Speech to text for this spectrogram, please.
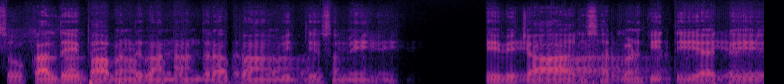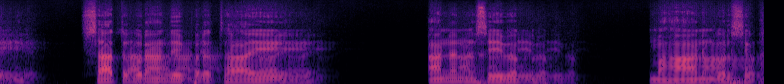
ਸੋ ਕੱਲ ਦੇ ਪਾਵਨ ਦੀਵਾਨਾਂ ਅੰਦਰ ਆਪਾਂ ਬੀਤੇ ਸਮੇਂ ਇਹ ਵਿਚਾਰ ਸਰਵਣ ਕੀਤੀ ਹੈ ਕਿ ਸਤਿਗੁਰਾਂ ਦੇ ਪ੍ਰਥਾਏ ਆਨੰਦ ਸੇਵਕ ਮਹਾਨ ਗੁਰਸਿੱਖ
